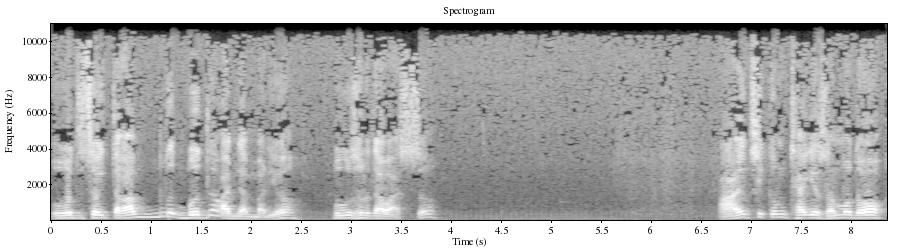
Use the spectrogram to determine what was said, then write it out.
어디서 있다가 뭐, 뭐 나왔냔 말이여? 무엇으로 다 왔어? 아니, 지금 댁에서 뭐도,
